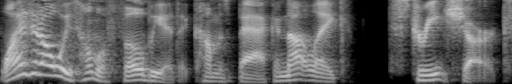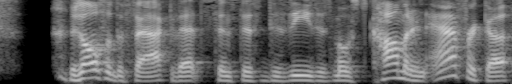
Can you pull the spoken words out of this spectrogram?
why is it always homophobia that comes back and not like street sharks? There's also the fact that since this disease is most common in Africa,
